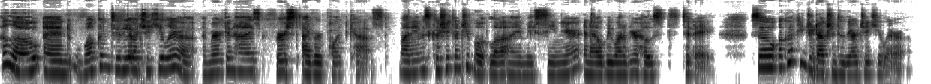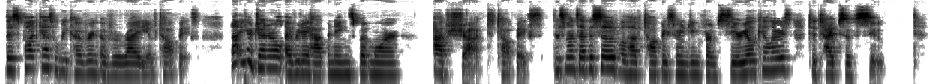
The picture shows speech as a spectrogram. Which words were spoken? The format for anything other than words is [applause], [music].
Hello, and welcome to the Articulera, American High's first ever podcast. My name is Kushi Kanchibotla. I am a senior, and I will be one of your hosts today. So, a quick introduction to the Articulera. This podcast will be covering a variety of topics, not your general everyday happenings, but more abstract topics. This month's episode will have topics ranging from serial killers to types of soup.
